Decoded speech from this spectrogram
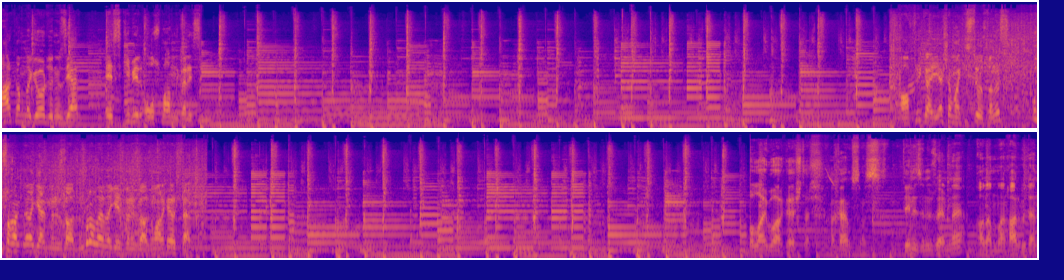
Arkamda gördüğünüz yer eski bir Osmanlı Kalesi. Afrika'yı yaşamak istiyorsanız bu sokaklara gelmeniz lazım. Buraları da gezmeniz lazım arkadaşlar. Olay bu arkadaşlar. Bakar mısınız? Denizin üzerine adamlar harbiden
